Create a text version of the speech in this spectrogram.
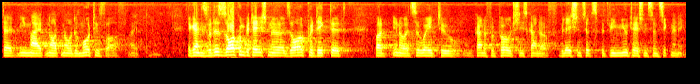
that we might not know the motive of, right? Again, so this is all computational, it's all predicted, but you know, it's a way to kind of approach these kind of relationships between mutations and signaling.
